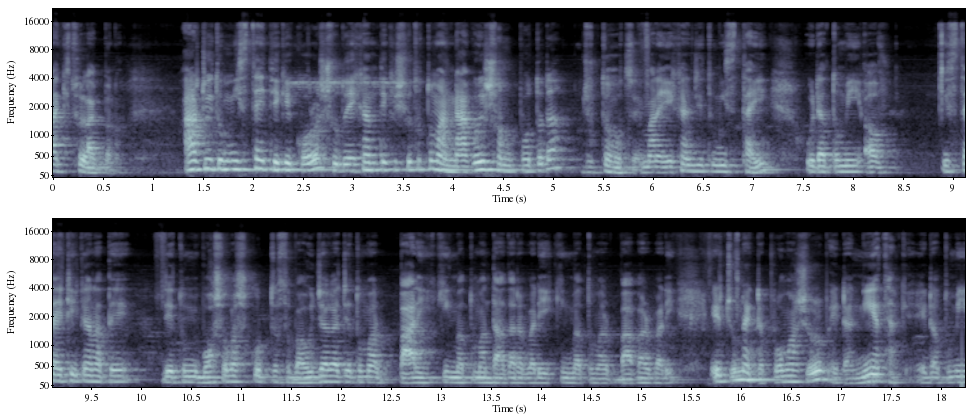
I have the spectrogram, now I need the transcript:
আর কিছু লাগবে না। আর যদি তুমি স্থায়ী থেকে করো, শুধু এখান থেকে শুধু তোমার নাগরিক সম্পদটা যুক্ত হচ্ছে। মানে এখানে যে তুমি স্থায়ী, ওইটা তুমি স্থায়ী ঠিকানাতে যে তুমি বসবাস করতেছো বা ওই জায়গায় যে তোমার বাড়ি কিংবা তোমার দাদার বাড়ি কিংবা তোমার বাবার বাড়ি, এর জন্য একটা প্রমাণস্বরূপ এটা নিয়ে থাকে। এটা তুমি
